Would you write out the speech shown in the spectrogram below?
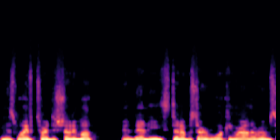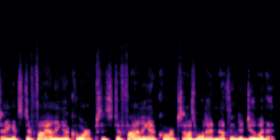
And his wife tried to shut him up. And then he stood up and started walking around the room saying, It's defiling a corpse. It's defiling a corpse. Oswald had nothing to do with it.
